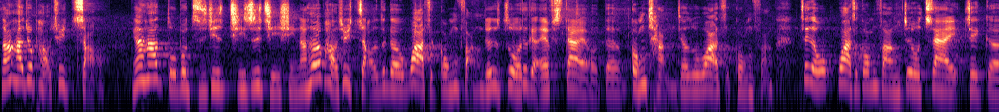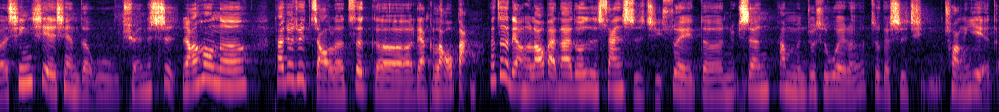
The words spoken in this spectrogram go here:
然后他就跑去找。你看他多么直接、极之极行啊！他就跑去找这个袜子工坊，就是做这个 F style 的工厂，叫做袜子工坊。这个袜子工坊就在这个新泻县的五泉市。然后呢？他就去找了这个两个老板，那这两个老板大概都是三十几岁的女生，他们就是为了这个事情创业的。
